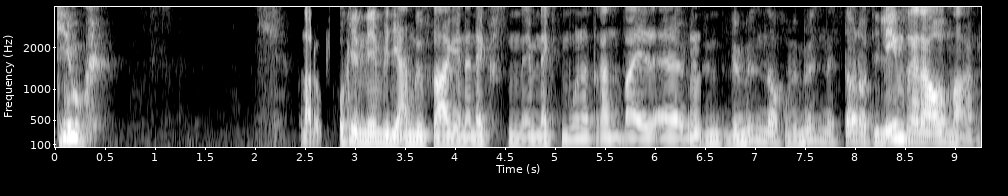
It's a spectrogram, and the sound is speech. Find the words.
genug. Na logisch. Okay, dann nehmen wir die andere Frage in der nächsten, im nächsten Monat dran, weil äh, wir, sind, wir müssen noch, wir müssen jetzt doch noch die Lebensretter aufmachen.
